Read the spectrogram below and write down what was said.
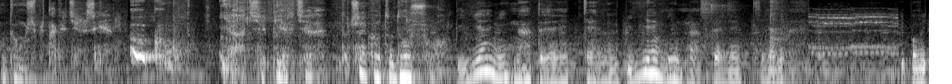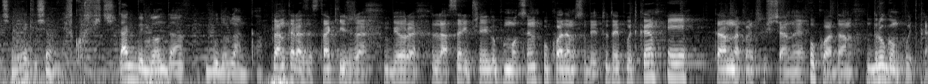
Czemu to musi być takie ciężkie? O kurde, ja cię pierdzielę. Do czego to doszło? Bije mi na dekiel, bije mi na dekiel. I powiedzcie mi, jak ja się mam nie wkurwić. Tak wygląda budowlanka. Plan teraz jest taki, że biorę laser i przy jego pomocy układam sobie tutaj płytkę i tam na końcu ściany układam drugą płytkę.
